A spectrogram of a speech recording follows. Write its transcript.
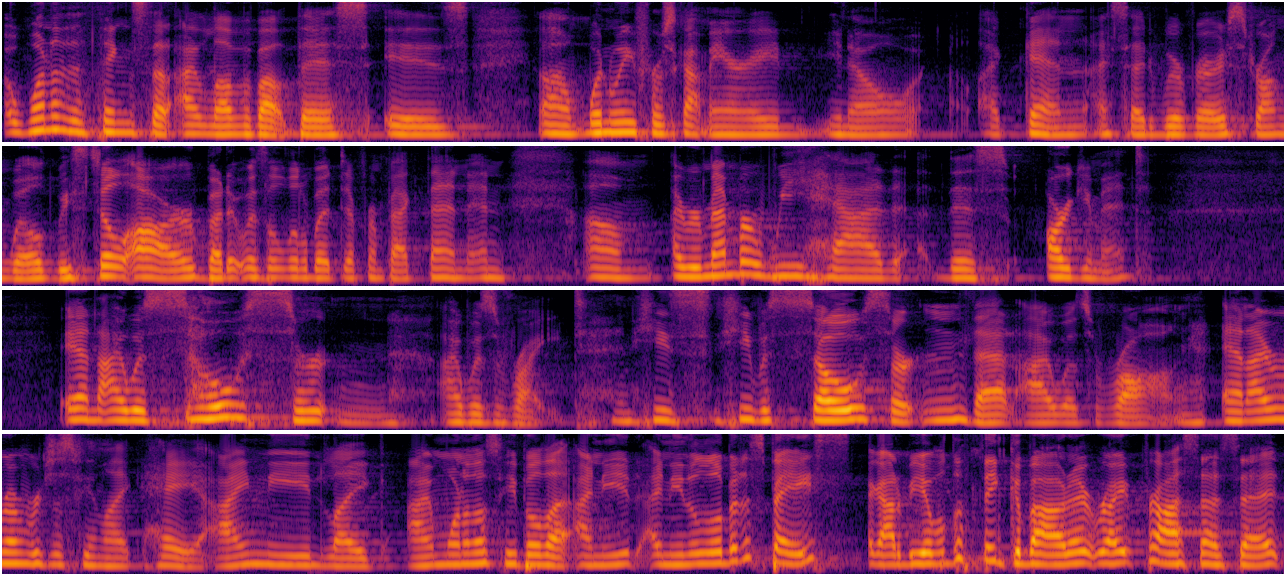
a, one of the things that I love about this is um, when we first got married, you know, again, I said we're very strong willed. We still are, but it was a little bit different back then. And um, I remember we had this argument and I was so certain I was right. And he's, he was so certain that I was wrong. And I remember just being like, hey, I need, like, I'm one of those people that I need, I need a little bit of space. I got to be able to think about it, right? Process it.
